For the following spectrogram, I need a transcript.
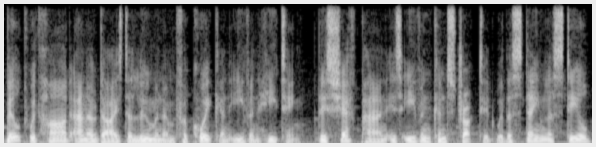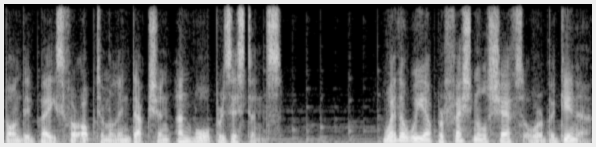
Built with hard anodized aluminum for quick and even heating, this chef pan is even constructed with a stainless steel bonded base for optimal induction and warp resistance. Whether we are professional chefs or a beginner,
